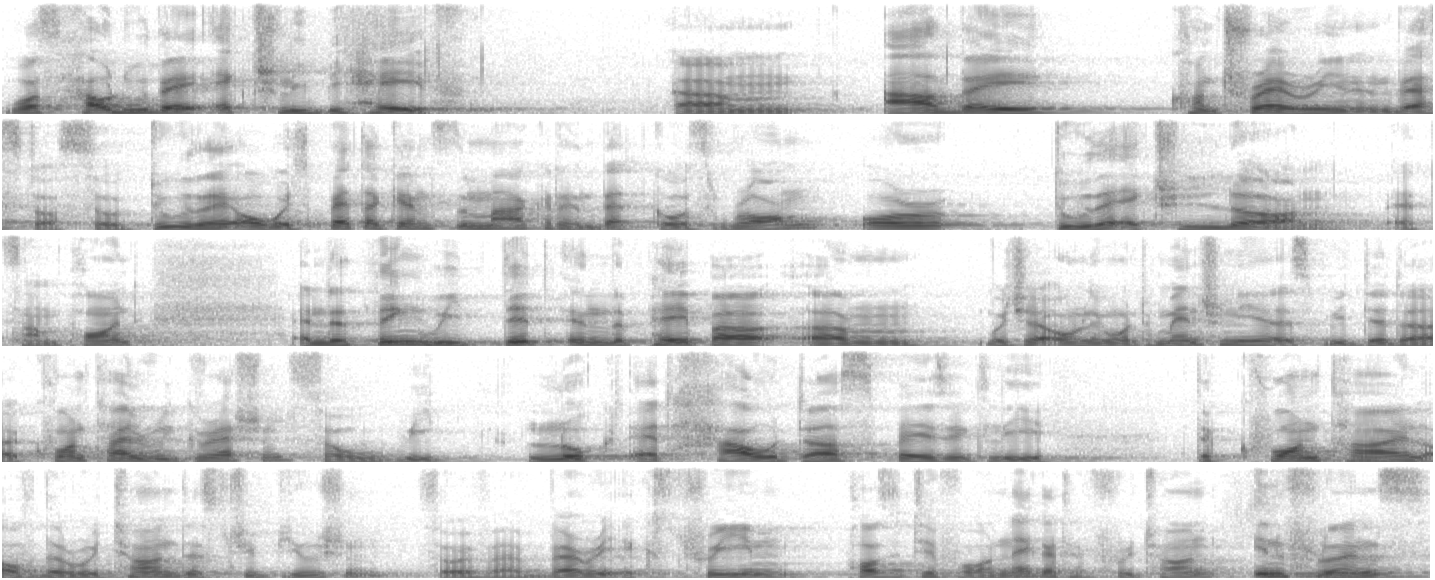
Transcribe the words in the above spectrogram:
was how do they actually behave? Um, are they contrarian investors? So do they always bet against the market and that goes wrong? Or do they actually learn at some point? And the thing we did in the paper, um, which I only want to mention here, is we did a quantile regression. So we looked at how does basically the quantile of the return distribution, so if a very extreme positive or negative return, influence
